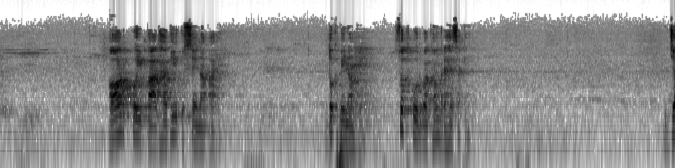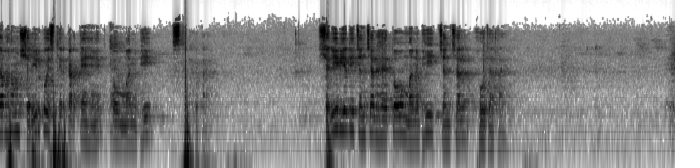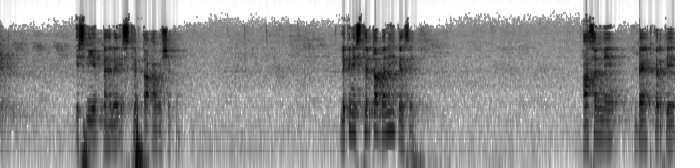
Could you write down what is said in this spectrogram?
और कोई बाधा भी उससे ना आए, दुख भी ना हो, सुखपूर्वक हम रह सकें। जब हम शरीर को स्थिर करते हैं तो मन भी स्थिर होता है। शरीर यदि चंचल है तो मन भी चंचल हो जाता है। इसलिए पहले स्थिरता आवश्यक है। लेकिन स्थिरता बने कैसे? आसन में बैठ करके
